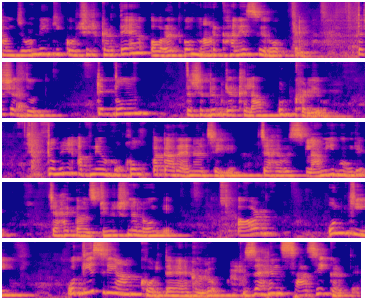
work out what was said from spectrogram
हम जोड़ने की कोशिश करते हैं, औरत को मार खाने से रोकते हैं। तशद कि तुम तशद के खिलाफ उठ खड़ी हो। तुम्हें अपने हकूक पता रहना चाहिए, चाहे वो इस्लामी होंगे, चाहे कॉन्स्टिट्यूशनल होंगे। और उनकी, वो तीसरी आँख खोलते हैं हम लोग, जहन साजी करते हैं।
